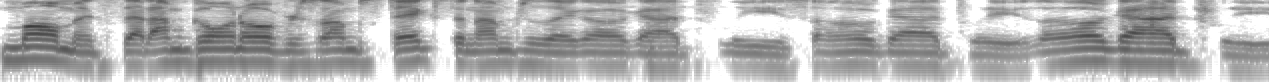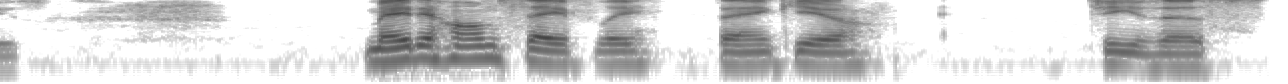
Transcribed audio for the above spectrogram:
moments that I'm going over some sticks and I'm just like, oh God, please. Oh God, please. Oh God, please. Made it home safely. Thank you. Jesus.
